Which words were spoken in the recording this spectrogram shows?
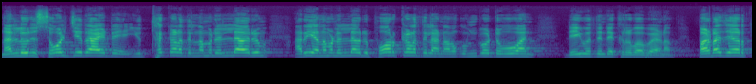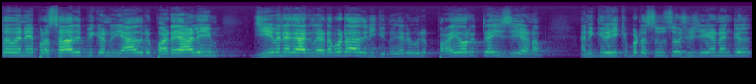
നല്ലൊരു സോൾജിയറായിട്ട് യുദ്ധക്കളത്തിൽ നമ്മളെല്ലാവരും അറിയാം നമ്മളെല്ലാവരും പോർക്കളത്തിലാണ്. നമുക്ക് മുൻപോട്ട് പോകാൻ ദൈവത്തിന്റെ കൃപ വേണം. പട ചേർത്തവനെ പ്രസാദിപ്പിക്കേണ്ട യാതൊരു പടയാളിയും ജീവനകാരങ്ങൾ ഇടപെടാതിരിക്കുന്നു. ഒരു പ്രയോറിറ്റൈസ് ചെയ്യണം. അനുഗ്രഹിക്കപ്പെട്ട ശുശ്രൂഷ ചെയ്യണമെങ്കിൽ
